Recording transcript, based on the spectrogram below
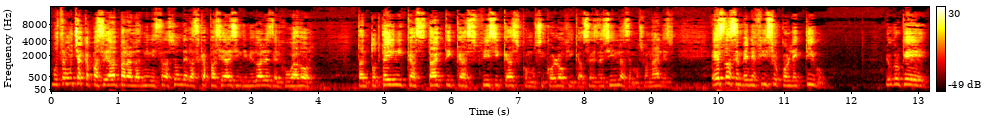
muestra mucha capacidad para la administración de las capacidades individuales del jugador, tanto técnicas, tácticas, físicas como psicológicas, es decir, las emocionales estas en beneficio colectivo. Yo creo que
